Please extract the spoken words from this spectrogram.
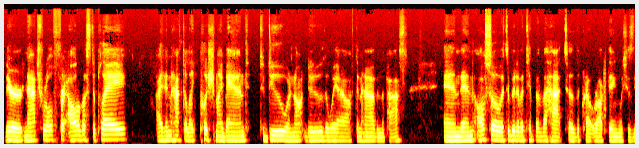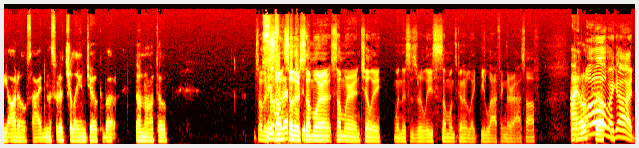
they're natural for all of us to play. I didn't have to like push my band to do or not do the way I often have in the past. And then also, it's a bit of a tip of the hat to the krautrock thing, which is the auto side and the sort of Chilean joke about Don Otto. So there's So some, that's- so there's somewhere somewhere in Chile when this is released, someone's gonna like be laughing their ass off. I hope oh so. my god,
